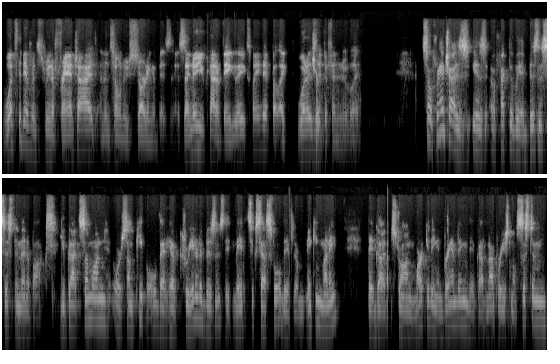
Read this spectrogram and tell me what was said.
what's the difference between a franchise and then someone who's starting a business? I know you've kind of vaguely explained it, but like, what is sure. it definitively? So, franchise is effectively a business system in a box. You've got someone or some people that have created a business, they've made it successful, they're making money, they've got strong marketing and branding, they've got an operational system,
